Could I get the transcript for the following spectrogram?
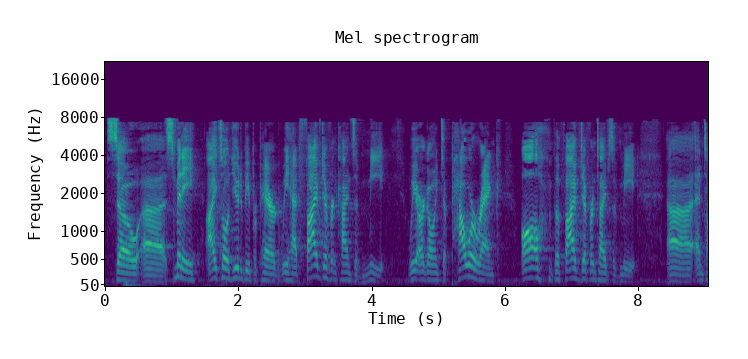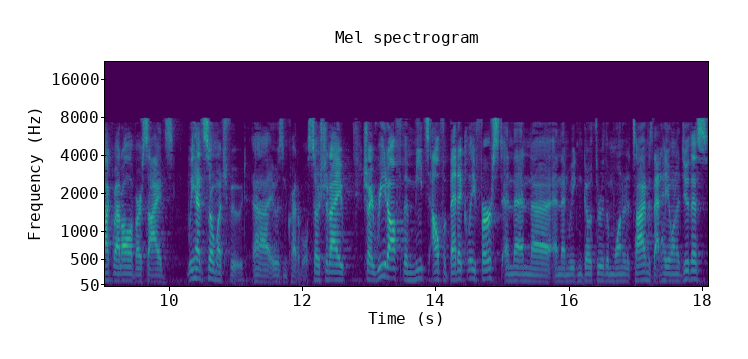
So uh, smitty i told you to be prepared. We had five different kinds of meat. We are going to power rank all the five different types of meat uh, and talk about all of our sides. We had so much food; uh, it was incredible. So should I should I read off the meats alphabetically first, and then uh, and then we can go through them one at a time? Is that how you want to do this?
